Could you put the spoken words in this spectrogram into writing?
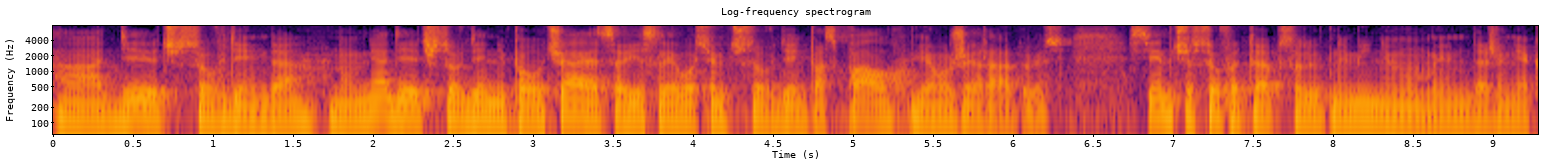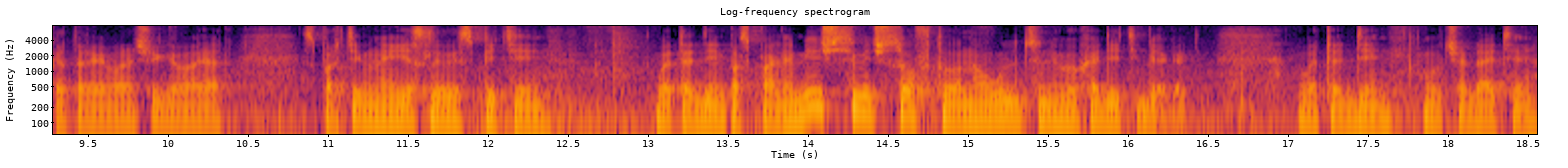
9 а, часов в день, да. Но у меня 9 часов в день не получается. Если я 8 часов в день поспал, я уже радуюсь. 7 часов это абсолютный минимум. И даже некоторые врачи говорят спортивные, если вы спите в этот день поспали меньше 7 часов, то на улицу не выходите бегать в этот день. Лучше дайте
